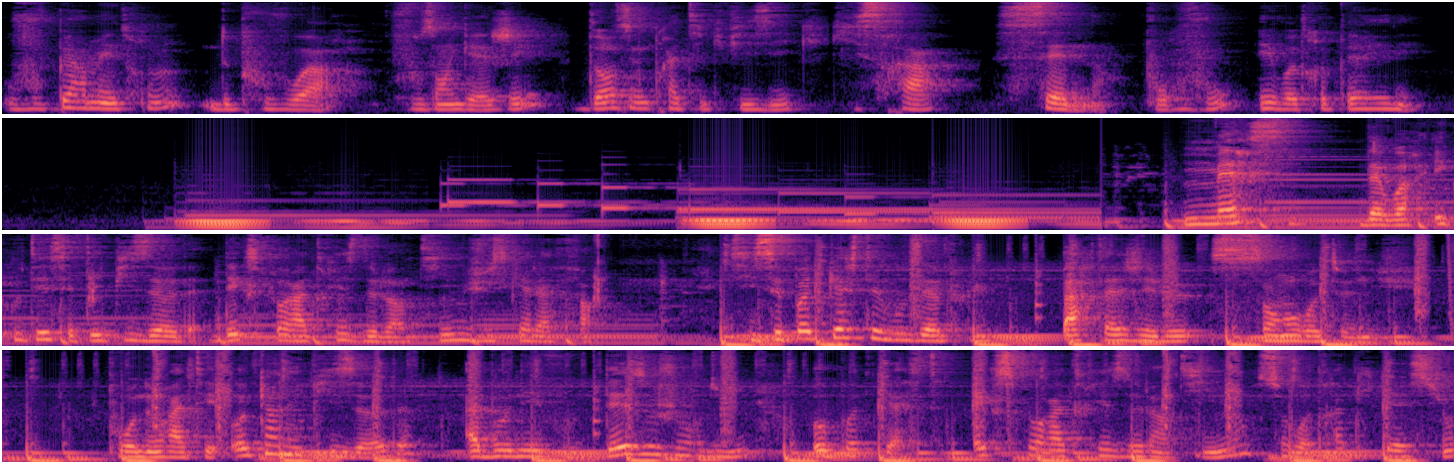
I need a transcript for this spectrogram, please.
vous permettront de pouvoir vous engager dans une pratique physique qui sera saine pour vous et votre périnée. Merci d'avoir écouté cet épisode d'Exploratrice de l'intime jusqu'à la fin. Si ce podcast vous a plu, partagez-le sans retenue. Pour ne rater aucun épisode, abonnez-vous dès aujourd'hui au podcast Exploratrice de l'intime sur votre application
